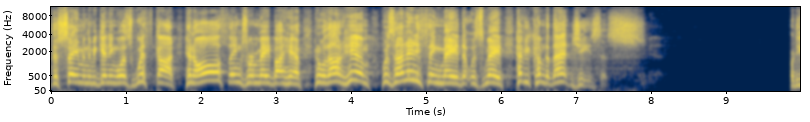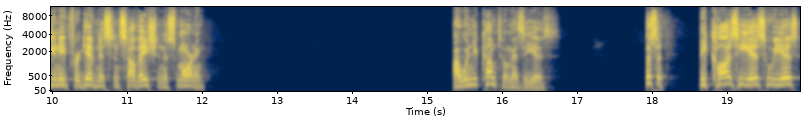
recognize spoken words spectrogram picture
The same in the beginning was with God, and all things were made by Him. And without Him was not anything made that was made. Have you come to that Jesus? Or do you need forgiveness and salvation this morning? Why wouldn't you come to him as he is? Listen, because he is who he is,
